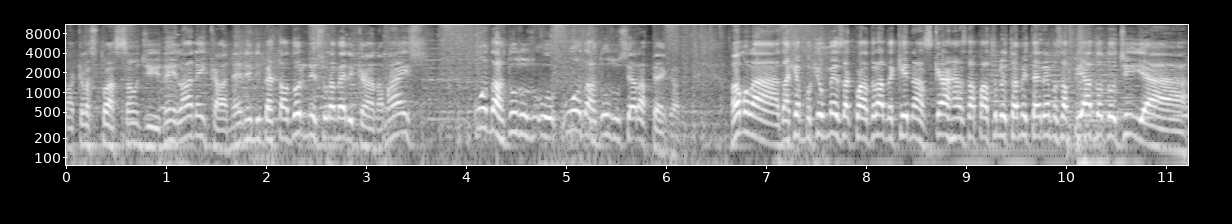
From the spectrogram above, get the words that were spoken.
naquela situação de nem lá nem cá, né? Nem Libertadores nem Sul-Americana, mas uma das duas, o- uma das duas o Ceará pega. Vamos lá, daqui a pouquinho mesa quadrada aqui nas garras da patrulha também teremos a piada do dia.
